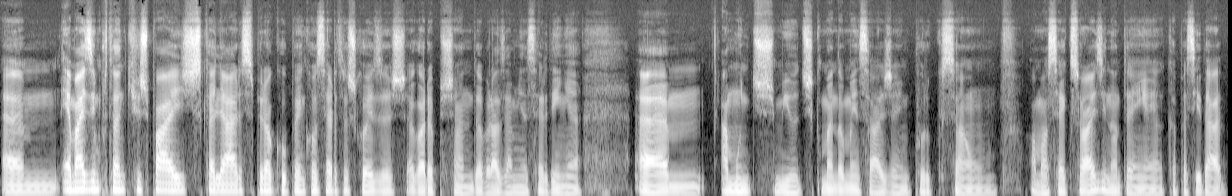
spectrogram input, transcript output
Ahm, é mais importante que os pais se calhar se preocupem com certas coisas. Agora puxando da brasa à minha sardinha. ahm, há muitos miúdos que mandam mensagem porque são homossexuais e não têm a capacidade,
